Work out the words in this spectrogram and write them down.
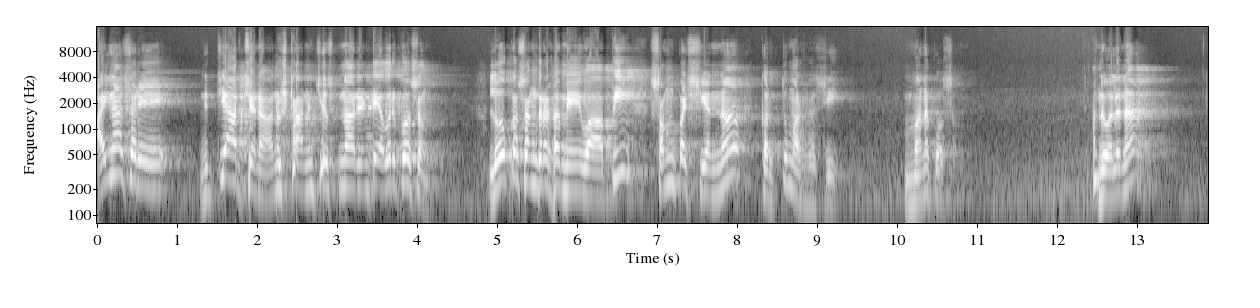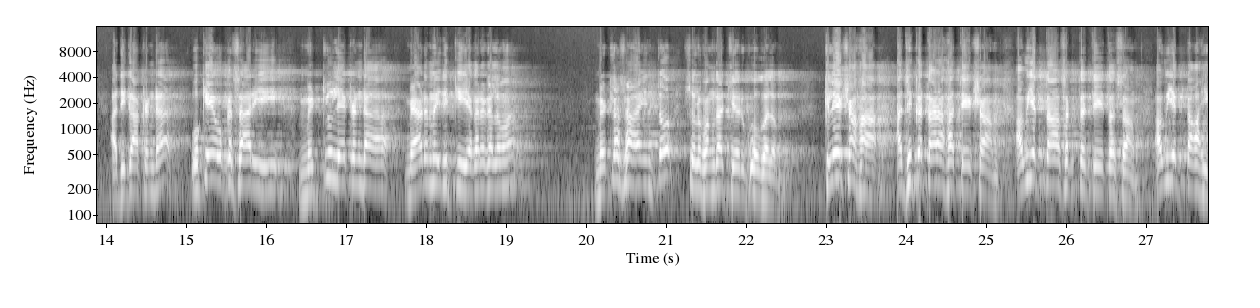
అయినా సరే నిత్యార్చన అనుష్ఠానం చేస్తున్నారంటే ఎవరి కోసం? లోక సంగ్రహమేవాపి సంపశ్యన్న కర్తుమర్హసి మన కోసం. అందువలన అది కాకుండా ఒకే ఒకసారి మెట్లు లేకుండా మేడ మీదకి ఎగరగలమా? మెట్ల సహాయంతో సులభంగా చేరుకోగలం. క్లేశ అధికతర తేషాం అవ్యక్తాసక్త చేతసాం అవ్యక్తా హి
